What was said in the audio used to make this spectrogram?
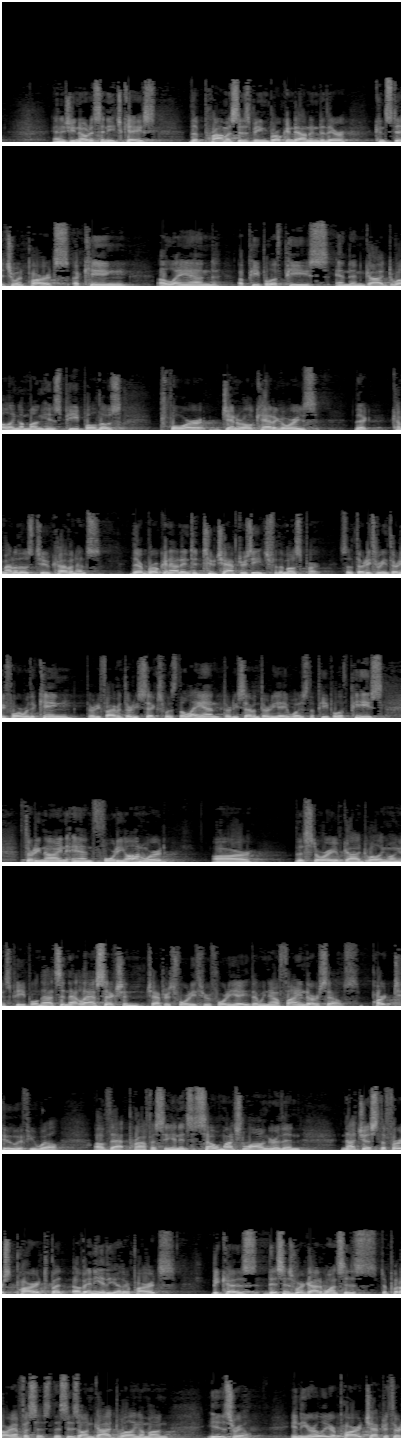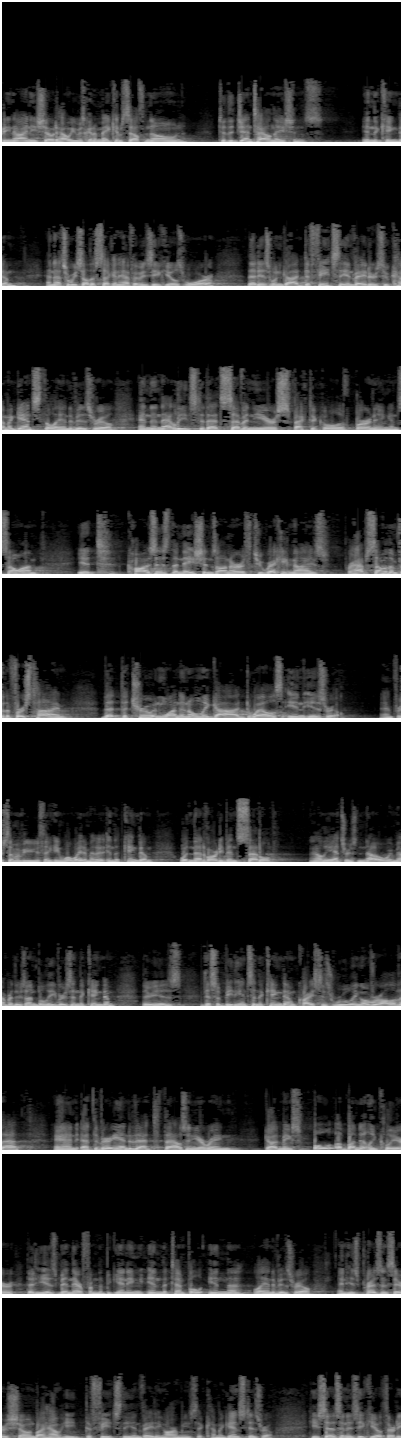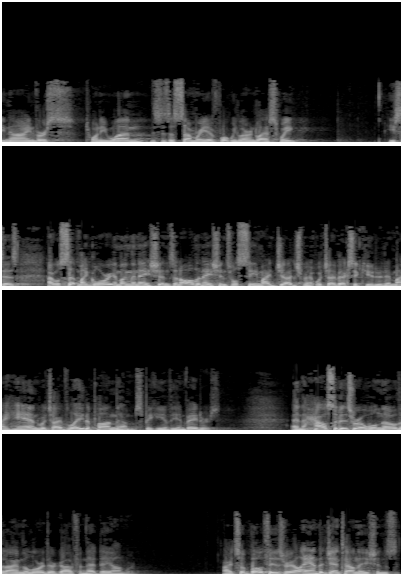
And as you notice in each case, the promises being broken down into their constituent parts a king, a land, a people of peace, and then God dwelling among his people. Those four general categories that come out of those two covenants, they're broken out into two chapters each for the most part. So 33 and 34 were the king, 35 and 36 was the land, 37 38 was the people of peace, 39 and 40 onward are the story of God dwelling among his people. Now it's in that last section, chapters 40 through 48, that we now find ourselves, part two, if you will, of that prophecy. And it's so much longer than not just the first part, but of any of the other parts, because this is where God wants us to put our emphasis. This is on God dwelling among Israel. In the earlier part, chapter 39, he showed how he was going to make himself known to the Gentile nations in the kingdom. And that's where we saw the second half of Ezekiel's war. That is when God defeats the invaders who come against the land of Israel, and then that leads to that seven year spectacle of burning and so on. It causes the nations on earth to recognize, perhaps some of them for the first time, that the true and one and only God dwells in Israel. And for some of you, you're thinking, well, wait a minute, in the kingdom, wouldn't that have already been settled? Now, the answer is no. Remember, there's unbelievers in the kingdom. There is disobedience in the kingdom. Christ is ruling over all of that. And at the very end of that thousand year reign, God makes abundantly clear that He has been there from the beginning in the temple in the land of Israel, and His presence there is shown by how He defeats the invading armies that come against Israel. He says in Ezekiel 39, verse 21, this is a summary of what we learned last week. He says, I will set my glory among the nations, and all the nations will see my judgment, which I've executed, and my hand, which I've laid upon them, speaking of the invaders. And the house of Israel will know that I am the Lord their God from that day onward. All right, so both Israel and the Gentile nations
